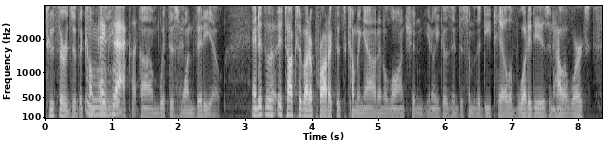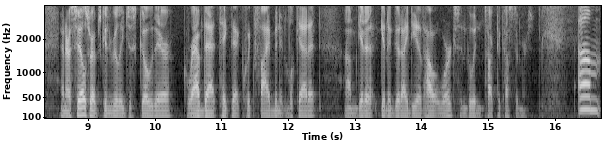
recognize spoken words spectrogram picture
two thirds of the company Exactly. um, with this one video. And it, it talks about a product that's coming out and a launch, and you know he goes into some of the detail of what it is and how it works. And our sales reps can really just go there, grab that, take that quick five minute look at it, um, get a get a good idea of how it works, and go ahead and talk to customers. Um,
